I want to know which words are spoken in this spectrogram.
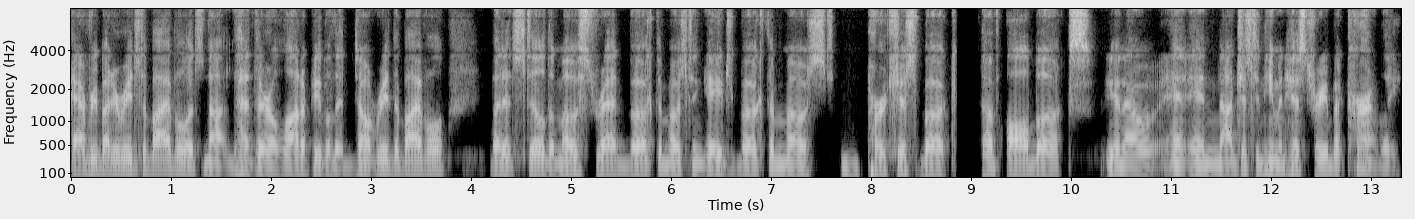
everybody reads the Bible. It's not that there are a lot of people that don't read the Bible, but it's still the most read book, the most engaged book, the most purchased book of all books, you know, and, and, not just in human history, but currently.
